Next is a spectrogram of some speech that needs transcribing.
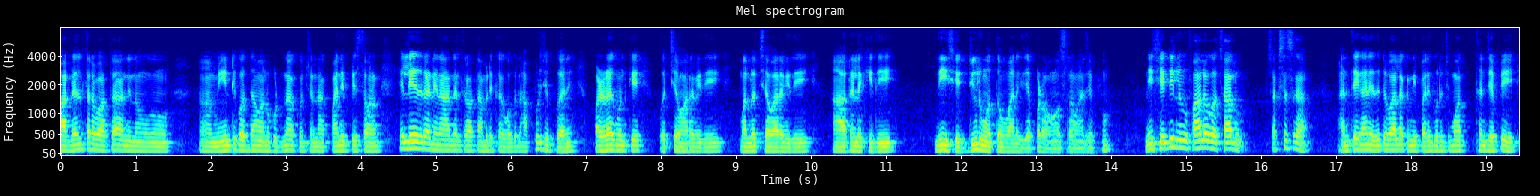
ఆరు నెలల తర్వాత నేను మీ ఇంటికి వద్దాం అనుకుంటున్నా కొంచెం నాకు పని ఇప్పిస్తాను లేదురా నేను ఆరు నెలల తర్వాత అమెరికా పోతున్నా. అప్పుడు చెప్పు కానీ వాడు అడగ వచ్చే వారం ఇది మళ్ళీ వచ్చే వారం ఇది ఆరు నెలలకి ఇది. నీ షెడ్యూల్ మొత్తం వానికి చెప్పడం అవసరమా చెప్పు? నీ షెడ్యూల్ నువ్వు ఫాలో అవ్వ చాలు సక్సెస్గా. అంతేగాని ఎదుటి వాళ్ళకి నీ పని గురించి మొత్తం చెప్పి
